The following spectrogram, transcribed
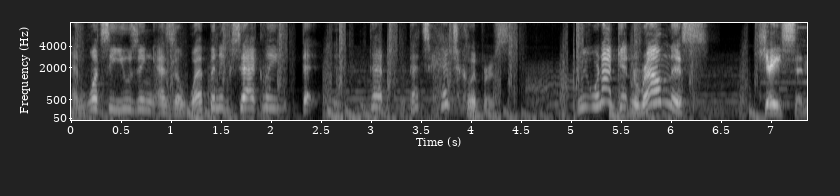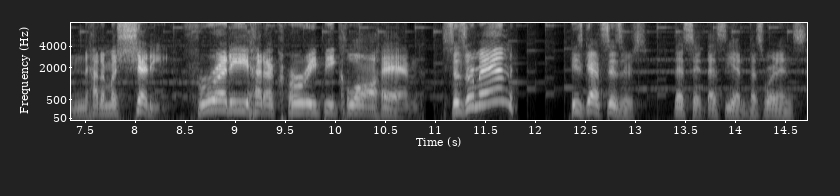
And what's he using as a weapon exactly? That, that, that's hedge clippers. We, we're not getting around this. Jason had a machete. Freddy had a creepy claw hand. Scissor Man? He's got scissors. That's it. That's the end. That's where it ends.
